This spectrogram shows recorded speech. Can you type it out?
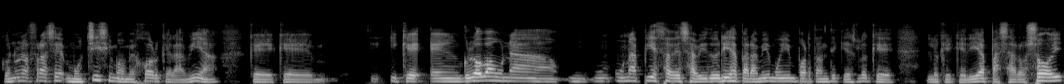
con una frase muchísimo mejor que la mía, que, que y que engloba una, una, pieza de sabiduría para mí muy importante, que es lo que, lo que quería pasaros hoy,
